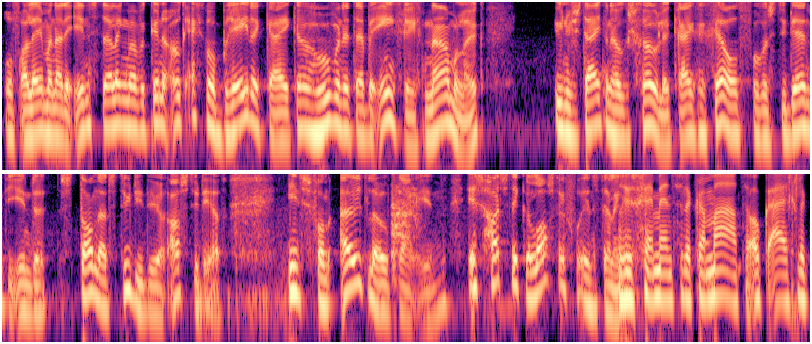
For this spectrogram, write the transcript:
of alleen maar naar de instelling, maar we kunnen ook echt wel breder kijken hoe we het hebben ingericht. Namelijk, universiteiten en hogescholen krijgen geld voor een student die in de standaard studiedeur afstudeert. Iets van uitloop daarin is hartstikke lastig voor Er instellingen. is geen menselijke maat ook eigenlijk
